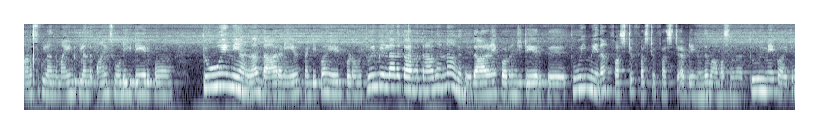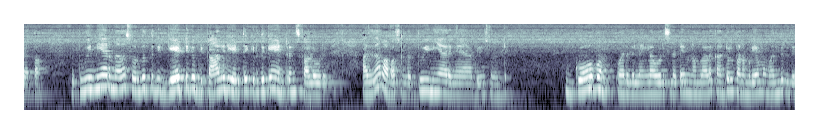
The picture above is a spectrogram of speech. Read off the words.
மனசுக்குள்ளே அந்த மைண்டுக்குள்ளே அந்த பாயிண்ட்ஸ் ஓடிக்கிட்டே இருக்கும். தூய்மையாக தான் தாரணையே கண்டிப்பாக ஏற்படும். தூய்மை இல்லாத காரணத்தினால தான் என்ன ஆகுது? தாரணை குறைஞ்சிட்டே இருக்குது தூய்மை தான் ஃபஸ்ட்டு ஃபஸ்ட்டு ஃபஸ்ட் அப்படின்னு வந்து மாமா சொன்னார். தூய்மை பவித்திரத்தா ஸோ தூய்மையாக இருந்தால் தான் சொர்க்கத்துக்கு கேட்டுக்கு இப்படி காலடி எடுத்துக்கிறதுக்கே என்ட்ரன்ஸ் காலோடு அதுதான் பாபா சொல்கிறார் தூய்மையாக இருங்க அப்படின்னு சொல்லிட்டு. கோபம் வருது இல்லைங்களா? ஒரு சில டைம் நம்மளால் கண்ட்ரோல் பண்ண முடியாமல் வந்துடுது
